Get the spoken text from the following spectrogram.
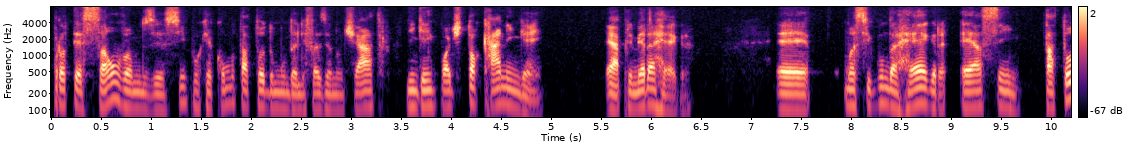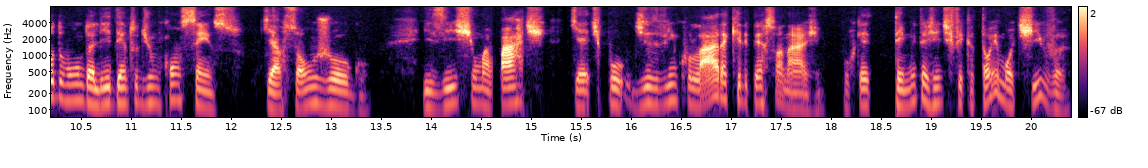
proteção, vamos dizer assim, porque como está todo mundo ali fazendo um teatro, ninguém pode tocar ninguém. É a primeira regra. É, uma segunda regra é assim, tá todo mundo ali dentro de um consenso, que é só um jogo. Existe uma parte que é tipo desvincular aquele personagem, porque tem muita gente que fica tão emotiva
